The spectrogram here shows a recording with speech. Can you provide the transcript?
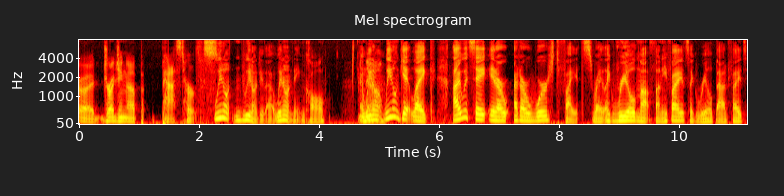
uh, drudging up past hurts. We don't we don't do that. We don't name call. And we don't we don't get like I would say at our at our worst fights, right? Like real not funny fights, like real bad fights.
